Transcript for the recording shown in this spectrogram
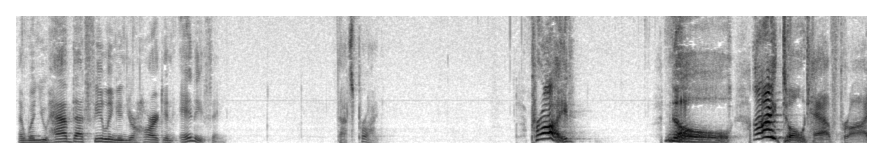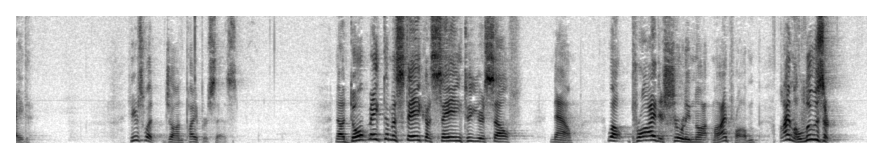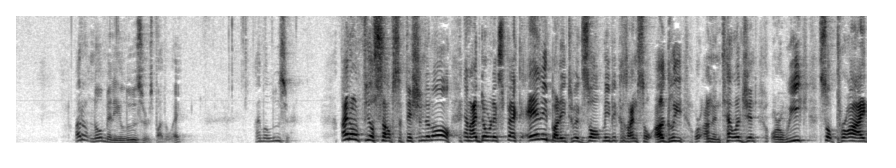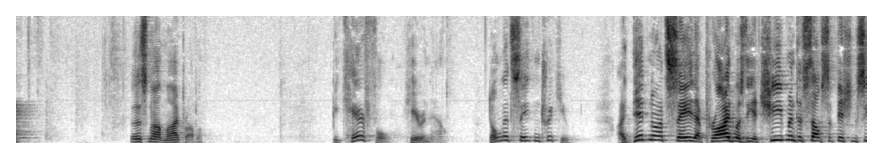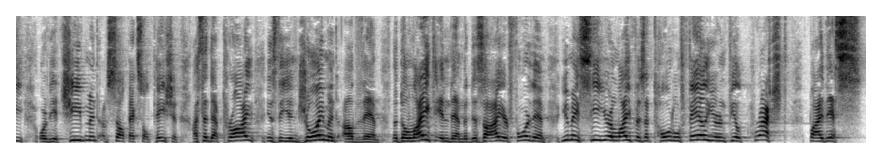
And when you have that feeling in your heart in anything, that's pride. Pride no, I don't have pride. Here's what John Piper says. Now, don't make the mistake of saying to yourself, now, well, pride is surely not my problem. I'm a loser. I don't know many losers, by the way. I'm a loser. I don't feel self sufficient at all, and I don't expect anybody to exalt me because I'm so ugly or unintelligent or weak. So, pride, it's not my problem. Be careful here and now. Don't let Satan trick you. I did not say that pride was the achievement of self sufficiency or the achievement of self exaltation. I said that pride is the enjoyment of them, the delight in them, the desire for them. You may see your life as a total failure and feel crushed by this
